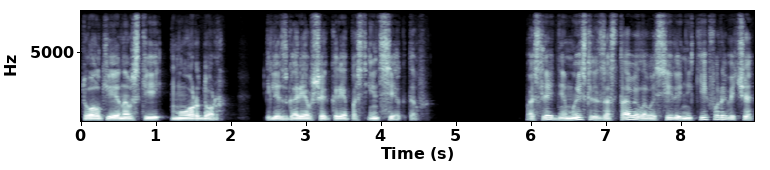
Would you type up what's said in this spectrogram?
Толкиеновский Мордор или сгоревшая крепость инсектов. Последняя мысль заставила Василия Никифоровича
